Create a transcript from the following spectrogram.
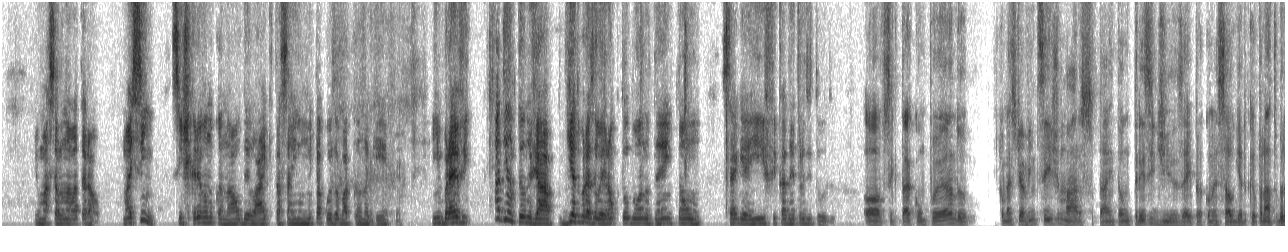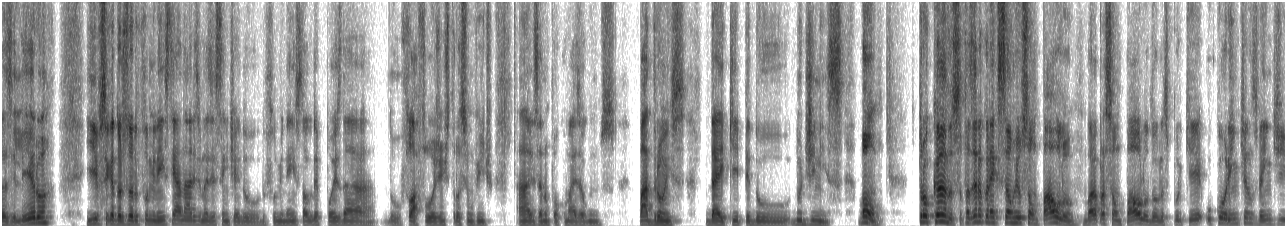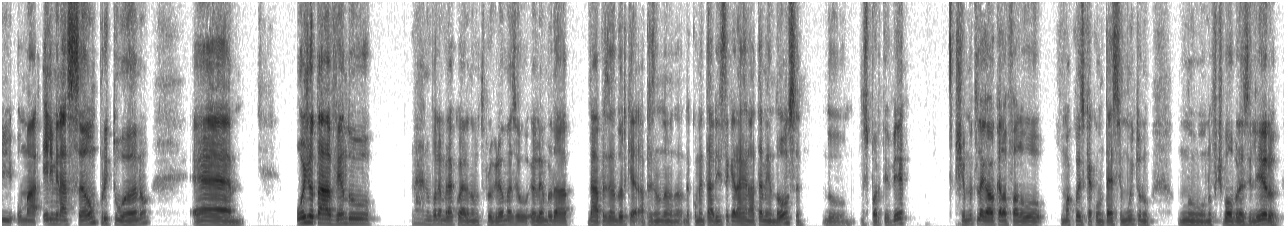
e o Marcelo na lateral. Mas sim, se inscreva no canal, dê like, tá saindo muita coisa bacana aqui. em breve, adiantando já, Dia do Brasileirão, que todo ano tem, então segue aí e fica dentro de tudo. Ó, você que está acompanhando, começa dia 26 de março, tá? Então, 13 dias aí para começar o guia do Campeonato Brasileiro. E você que é torcedor do Fluminense, tem a análise mais recente aí do, do Fluminense. Logo depois da, do Fla-Flu, a gente trouxe um vídeo analisando um pouco mais alguns padrões da equipe do, do Diniz. Bom, trocando, fazendo a conexão Rio-São Paulo, bora para São Paulo, Douglas, porque o Corinthians vem de uma eliminação para o Ituano. É... Hoje eu estava vendo ah, não vou lembrar qual era o nome do programa, mas eu, eu lembro da, da apresentadora, que, apresentadora, da comentarista que era a Renata Mendonça, do, do Sport TV. Achei muito legal que ela falou uma coisa que acontece muito no, no, no futebol brasileiro.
